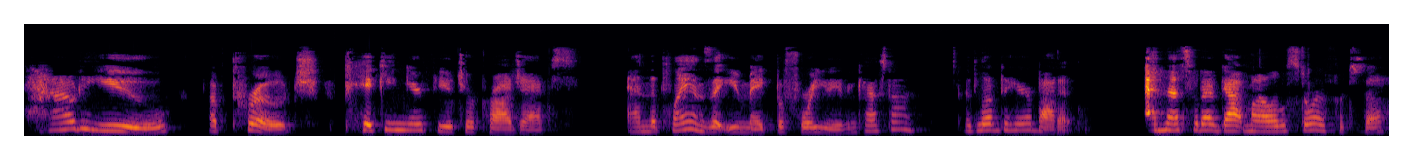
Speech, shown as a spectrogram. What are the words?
How do you approach picking your future projects and the plans that you make before you even cast on? I'd love to hear about it. And that's what I've got my little story for today.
